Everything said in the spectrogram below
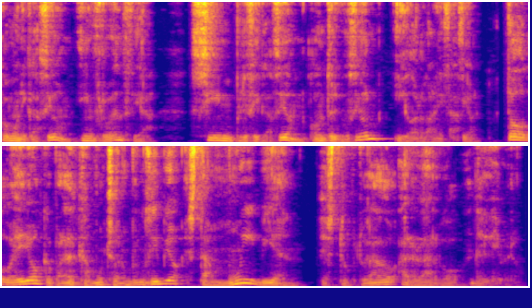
comunicación, influencia, simplificación, contribución y organización. Todo ello, aunque parezca mucho en un principio, está muy bien estructurado a lo largo del libro.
